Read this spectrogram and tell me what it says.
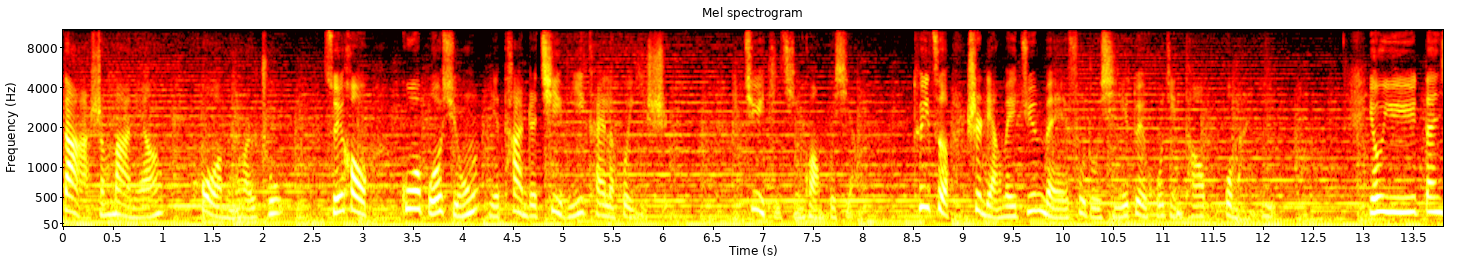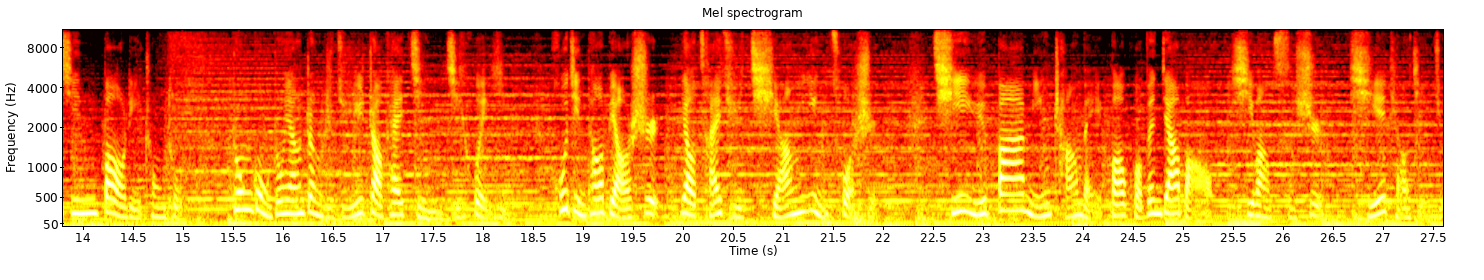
大声骂娘，破门而出。随后。郭伯雄也叹着气离开了会议室，具体情况不详，推测是两位军委副主席对胡锦涛不满意。由于担心暴力冲突，中共中央政治局召开紧急会议，胡锦涛表示要采取强硬措施，其余八名常委，包括温家宝，希望此事协调解决。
